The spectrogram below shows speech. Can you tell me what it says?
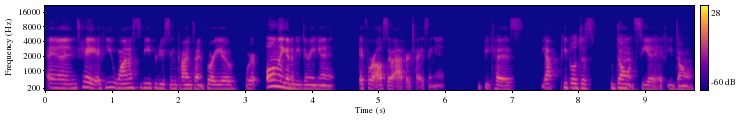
And hey, if you want us to be producing content for you, we're only going to be doing it if we're also advertising it because, yeah, people just don't see it if you don't.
